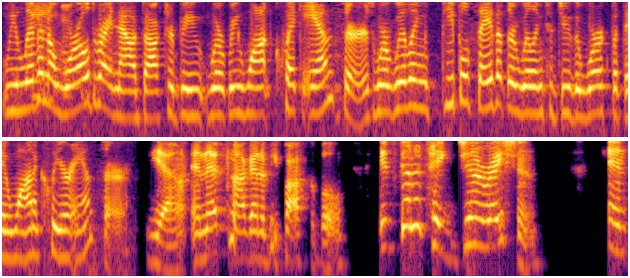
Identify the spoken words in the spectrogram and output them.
We live in a world right now, Dr. B, where we want quick answers. We're willing, people say that they're willing to do the work, but they want a clear answer. Yeah, and that's not going to be possible it's going to take generations and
